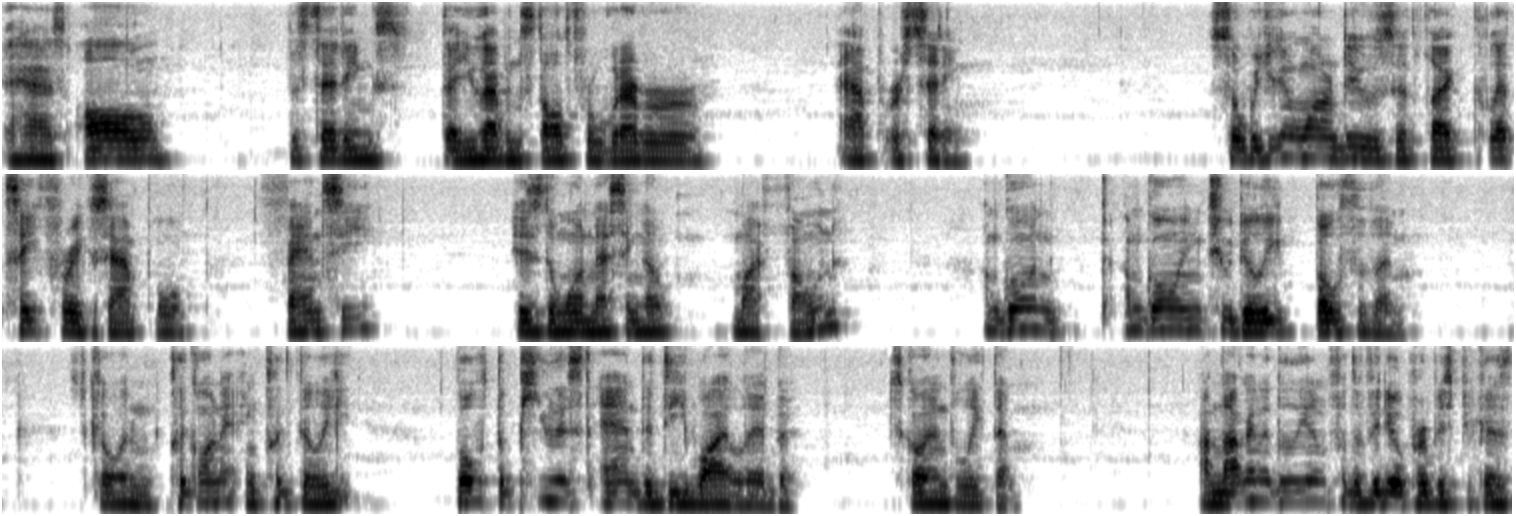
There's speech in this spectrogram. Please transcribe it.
it has all the settings that you have installed for whatever app or setting. So what you're going to want to do is that like, let's say for example, fancy is the one messing up my phone. I'm going I'm going to delete both of them. Just go ahead and click on it and click delete. Both the plist and the dylib. Just go ahead and delete them. I'm not going to delete them for the video purpose because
